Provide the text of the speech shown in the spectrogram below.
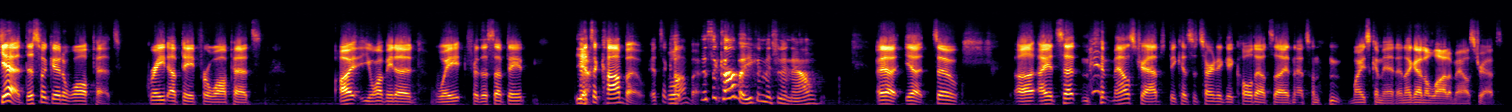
yeah, this would go to wall pets. Great update for wall pets. I you want me to wait for this update? Yeah, It's a combo. It's a well, combo. It's a combo. You can mention it now. Yeah, yeah. So uh, I had set mouse traps because it's starting to get cold outside, and that's when mice come in, and I got a lot of mouse traps.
